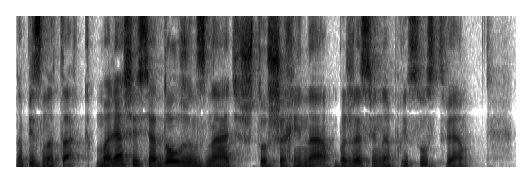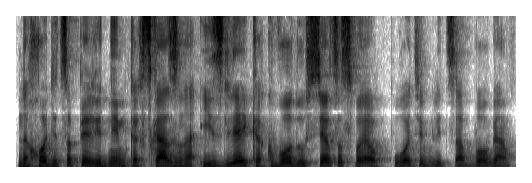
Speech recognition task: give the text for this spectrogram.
Написано так. Молящийся должен знать, что шахина, божественное присутствие, находится перед ним, как сказано, «Излей, как воду, сердце свое против лица Бога».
